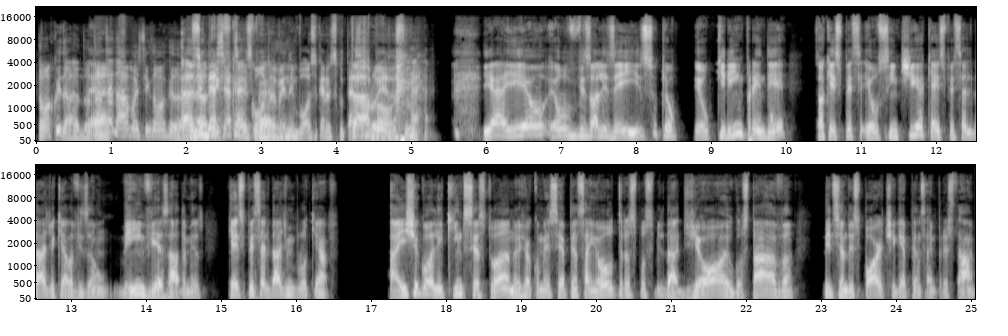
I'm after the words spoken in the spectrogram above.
Toma cuidado. É. Até dá, mas tem que tomar cuidado. Ah, não, Se der certo, você me conta. Vendo embora, eu quero escutar tá essa proeza E aí eu, eu visualizei isso, que eu, eu queria empreender, só que eu sentia que a especialidade, aquela visão bem enviesada mesmo, que a especialidade me bloqueava. Aí chegou ali quinto, sexto ano, eu já comecei a pensar em outras possibilidades. GO, eu gostava, medicina do esporte, cheguei a pensar em prestar.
